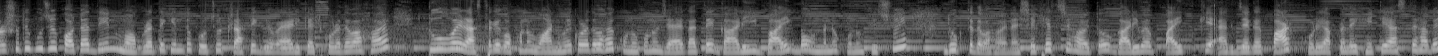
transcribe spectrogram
সরস্বতী পুজোর কটা দিন মগরাতে কিন্তু প্রচুর ট্রাফিক ব্যারিকেড করে দেওয়া হয়। টু ওয়ে রাস্তাকে কখনো ওয়ান ওয়ে করে দেওয়া হয়, কোনো কোনো জায়গাতে গাড়ি বাইক বা অন্যান্য কোনো কিছুই ঢুকতে দেওয়া হয় না। সেক্ষেত্রে হয়তো গাড়ি বা বাইককে এক জায়গায় পার্ক করে আপনাদের হেঁটে আসতে হবে।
